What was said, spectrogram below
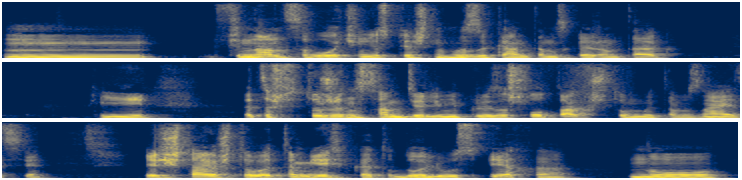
финансово очень успешным музыкантом, скажем так. И это что тоже на самом деле не произошло так, что мы там, знаете, я считаю, что в этом есть какая-то доля успеха, но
